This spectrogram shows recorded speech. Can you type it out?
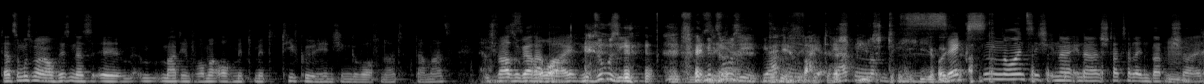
Dazu muss man auch wissen, dass äh, Martin Frommer auch mit, mit Tiefkühlhähnchen geworfen hat damals. ich war sogar dabei. Mit Susi. mit Susi. Wir hatten, wir, wir hatten spielt, stehe ich heute 96 in der, in der Stadthalle in Wattenscheid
